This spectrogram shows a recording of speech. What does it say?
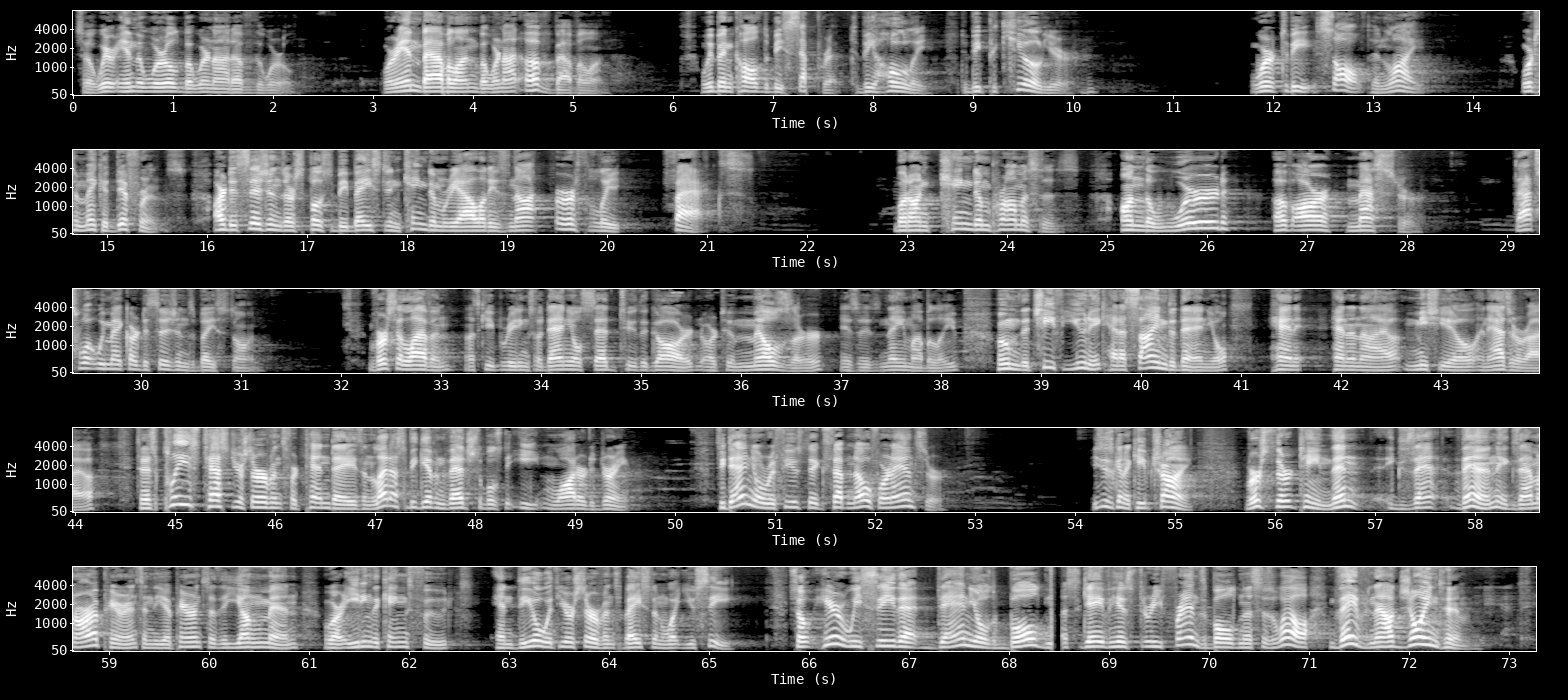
So we're in the world, but we're not of the world. We're in Babylon, but we're not of Babylon. We've been called to be separate, to be holy, to be peculiar. We're to be salt and light. We're to make a difference. Our decisions are supposed to be based in kingdom realities, not earthly facts, but on kingdom promises, on the word of our master. That's what we make our decisions based on. Verse 11, let's keep reading. So Daniel said to the guard, or to Melzar, is his name, I believe, whom the chief eunuch had assigned to Daniel, Han- Hananiah, Mishael, and Azariah, says, Please test your servants for 10 days, and let us be given vegetables to eat and water to drink. See, Daniel refused to accept no for an answer. He's just going to keep trying. Verse 13, then exa- then examine our appearance and the appearance of the young men who are eating the king's food, and deal with your servants based on what you see. So here we see that Daniel's boldness gave his three friends boldness as well. They've now joined him.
